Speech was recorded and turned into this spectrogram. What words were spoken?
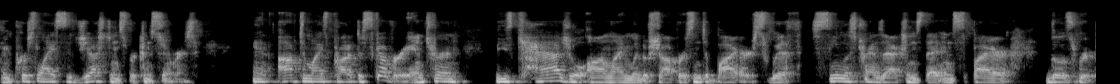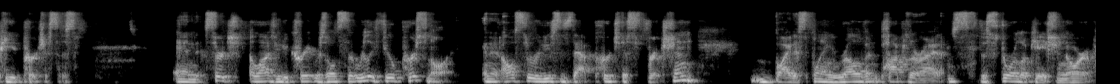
and personalized suggestions for consumers and optimize product discovery and turn these casual online window shoppers into buyers with seamless transactions that inspire those repeat purchases. And search allows you to create results that really feel personal. And it also reduces that purchase friction by displaying relevant popular items, the store location or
